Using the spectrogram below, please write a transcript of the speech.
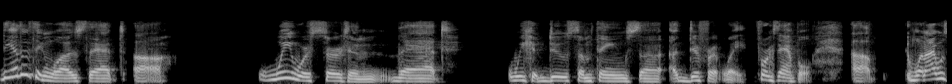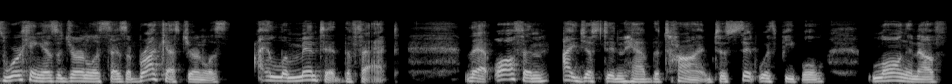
the other thing was that uh, we were certain that we could do some things uh, differently. For example, uh, when I was working as a journalist, as a broadcast journalist, I lamented the fact that often I just didn't have the time to sit with people long enough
